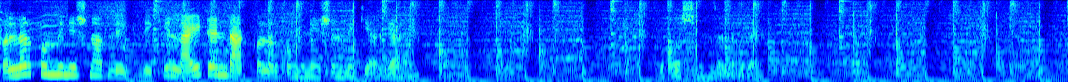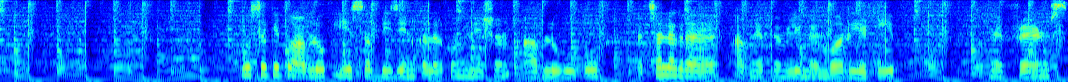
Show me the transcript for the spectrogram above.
कलर कॉम्बिनेशन आप देखिए light and dark colour combination में किया गया है। बहुत सुंदर लग रहा है। हो सके तो आप लोग ये सब डिज़ाइन कलर कॉम्बिनेशन आप लोगों को अच्छा लग रहा है। अपने फैमिली मेंबर रिलेटिव अपने फ्रेंड्स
